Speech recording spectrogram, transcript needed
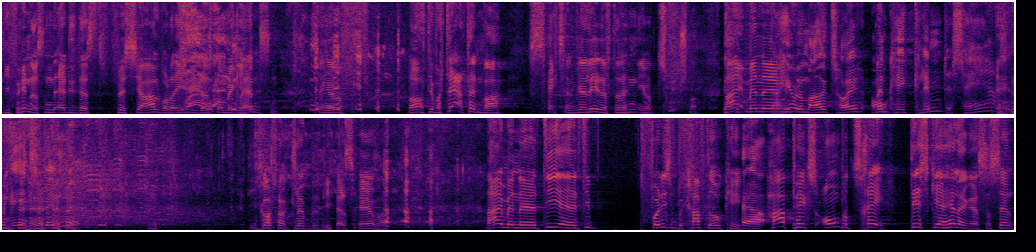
de finder sådan en Adidas special, hvor der egentlig der står Mikkel Hansen. Tænker du, Nå, det var der, den var. Satan, vi har let efter den i årtusinder. Nej, men Der er øh, helt meget tøj. Okay, glemte sager. Okay, spændende. de er godt nok glemt, at de her sager var. Nej, men øh, de, øh, de får ligesom bekræftet, okay, Ja. harpiks oven på træ, det sker heller ikke af sig selv.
